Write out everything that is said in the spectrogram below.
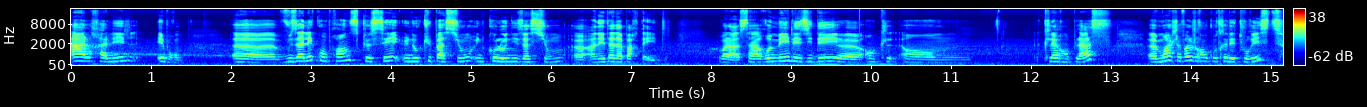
à Al-Khalil, Hébron. Euh, vous allez comprendre ce que c'est une occupation, une colonisation, un état d'apartheid. Voilà, ça remet les idées euh, en, cl- en clair en place. Euh, moi, à chaque fois que je rencontrais des touristes,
